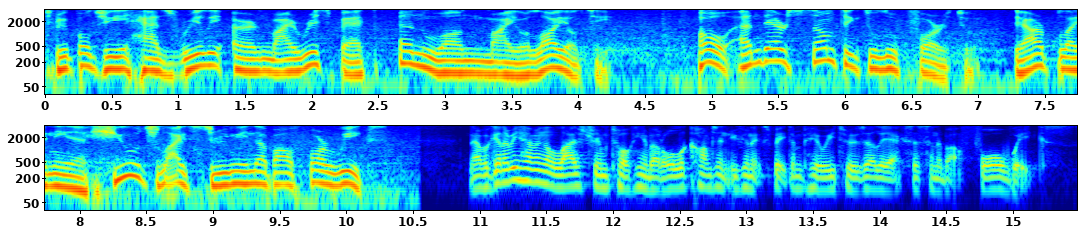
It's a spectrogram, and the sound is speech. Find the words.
Triple G has really earned my respect and won my loyalty. Oh, and there's something to look forward to. They are planning a huge live stream in about 4 weeks, now we're going to be having a live stream talking about all the content you can expect in PoE2's early access in about four weeks.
